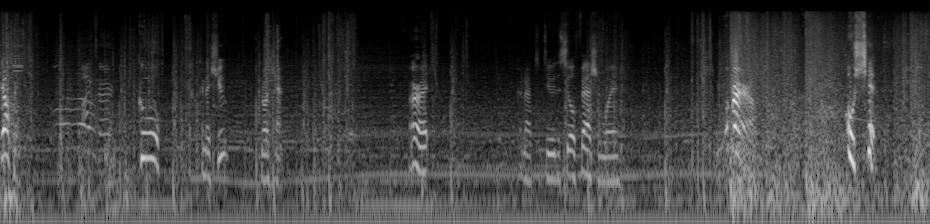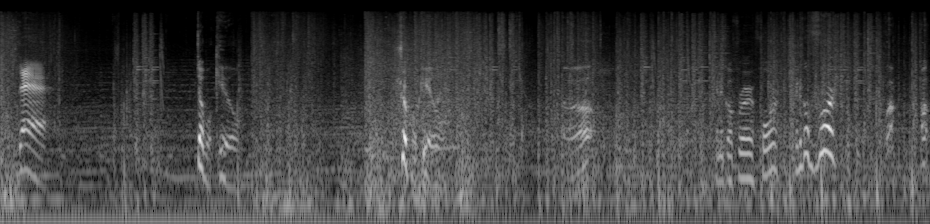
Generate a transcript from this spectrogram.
Get off me! My turn. Cool. Can I shoot? No, I can't. Alright. Gonna have to do this the old-fashioned way. Bam! Oh shit! Yeah! Double kill. Triple kill. Oh. Gonna go for four. Gonna go for four. Oh, oh.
